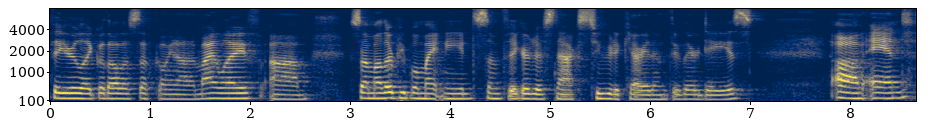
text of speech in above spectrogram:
figure like with all the stuff going on in my life um, some other people might need some figurative snacks too to carry them through their days. Um, and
